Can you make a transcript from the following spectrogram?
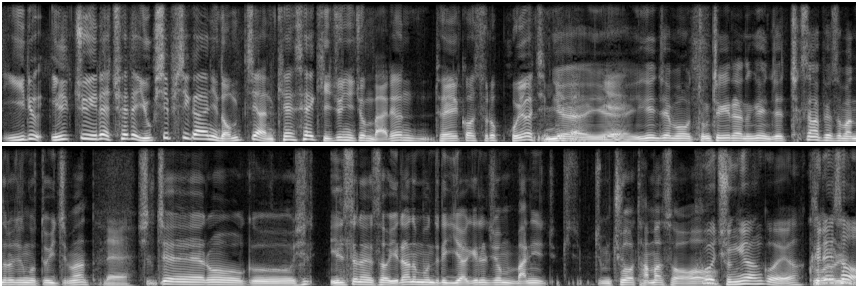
일유, 일주일에 최대 60시간이 넘지 않게 새 기준이 좀 마련될 것으로 보여집니다. 예, 예. 이게 이제 뭐 정책이라는 게 이제 책상 앞에서 만들어지는 것도 있지만 네. 실제로 그 실- 일선에서 일하는 분들의 이야기를 좀 많이 좀 주워 담아서 그거 중요한 거예요. 그래서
